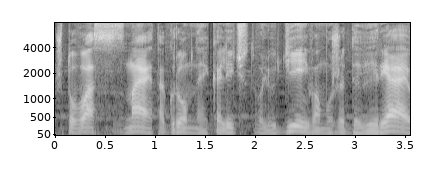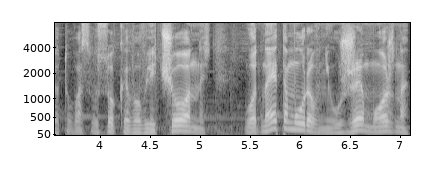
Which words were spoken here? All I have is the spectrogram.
что вас знает огромное количество людей, вам уже доверяют, у вас высокая вовлеченность, вот на этом уровне уже можно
